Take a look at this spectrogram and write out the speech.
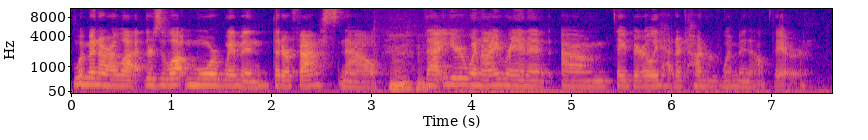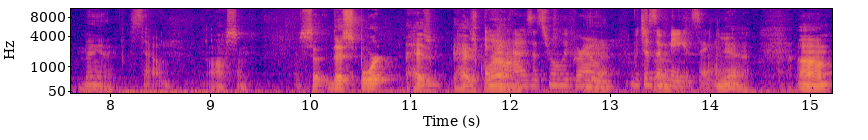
women are a lot. There's a lot more women that are fast now. That year when I ran it, um, they barely had a hundred women out there. Man, So awesome. So the sport has has it grown. has. It's really grown, Yeah. which is Right. amazing. Yeah. Um,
